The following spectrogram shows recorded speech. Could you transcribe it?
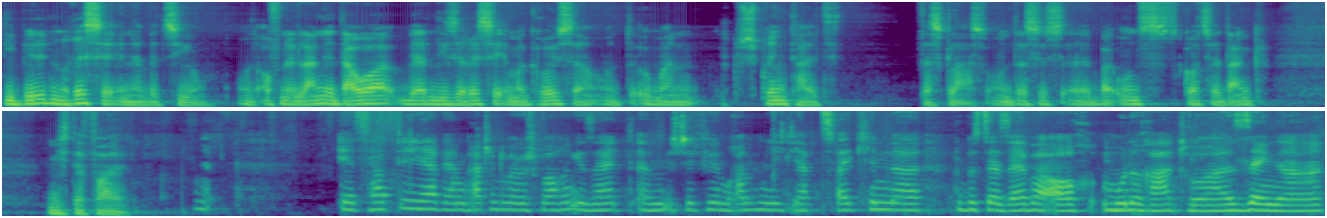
die bilden Risse in der Beziehung. Und auf eine lange Dauer werden diese Risse immer größer und irgendwann springt halt das Glas. Und das ist äh, bei uns, Gott sei Dank, nicht der Fall. Jetzt habt ihr ja, wir haben gerade schon drüber gesprochen, ihr seid, ähm, ihr steht viel im Rampenlicht, ihr habt zwei Kinder, du bist ja selber auch Moderator, Sänger,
